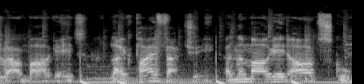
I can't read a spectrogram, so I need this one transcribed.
around Margate, like Pie Factory and the Margate Art School.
